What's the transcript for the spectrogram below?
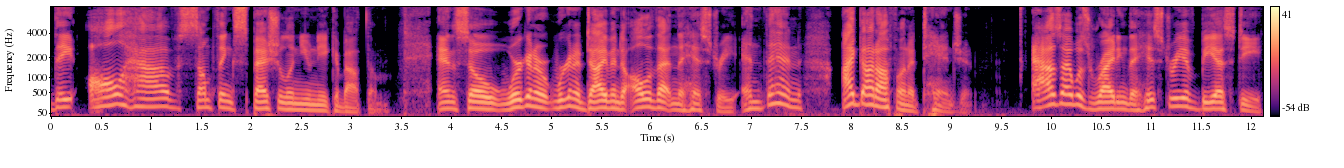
they all have something special and unique about them. And so we're going to we're going to dive into all of that in the history. And then I got off on a tangent. As I was writing the history of BSD,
